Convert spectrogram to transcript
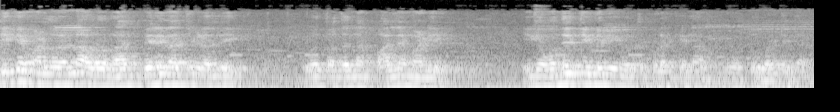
ಟೀಕೆ ಮಾಡಿದವರೆಲ್ಲ ಅವರು ರಾಜ್ಯ ಬೇರೆ ರಾಜ್ಯಗಳಲ್ಲಿ ಇವತ್ತು ಅದನ್ನು ಪಾಲನೆ ಮಾಡಿ ಈಗ ಒಂದೇ ತಿಂಗಳಿಗೆ ಇವತ್ತು ಕೊಡೋಕ್ಕೆ ನಾವು ಇವತ್ತು ಹೊರಟಿದ್ದಾರೆ.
